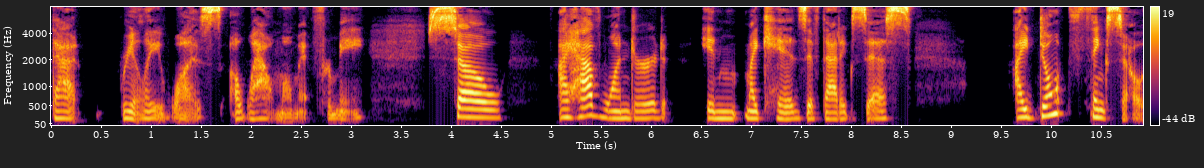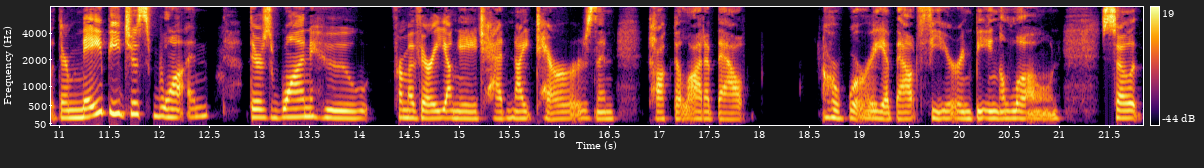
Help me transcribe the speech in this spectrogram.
That really was a wow moment for me. So I have wondered in my kids if that exists. I don't think so. There may be just one. There's one who from a very young age had night terrors and talked a lot about her worry about fear and being alone. So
